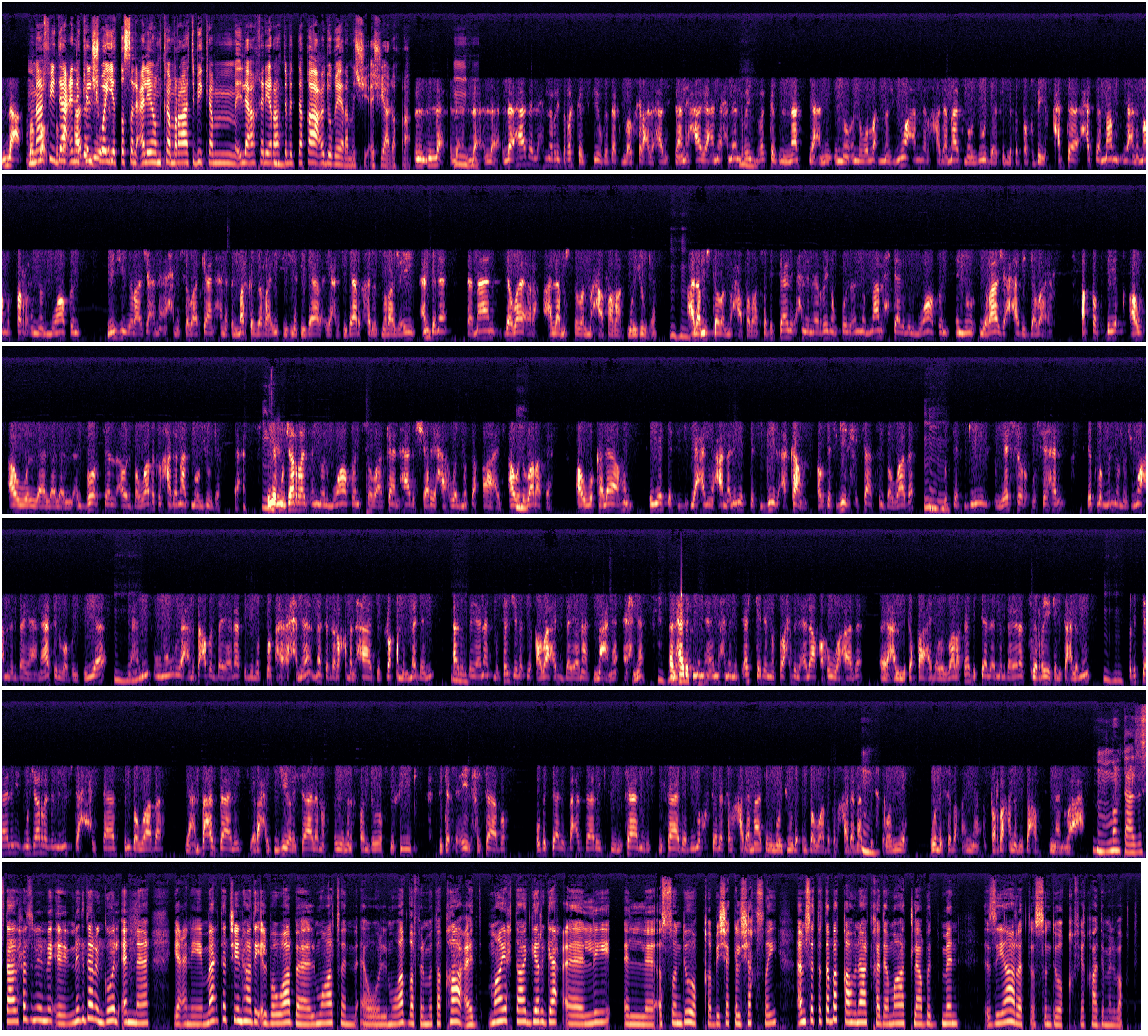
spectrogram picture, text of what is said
نعم ما في. داعي هذا كل شوي يتصل عليهم كم راتبي كم إلى آخره راتب التقاعد وغيره من الاشياء الأخرى لا لا مم. لا لا لا هذا اللي إحنا نريد نركز فيه وجزاكم الله الخير على هذه السانحه يعني إحنا نريد. نركز للناس يعني إنه إنه والله مجموعة من الخدمات موجودة في التطبيق حتى حتى ما يعني ما مضطر إنه المواطن يجي يراجعنا إحنا سواء كان إحنا في المركز الرئيسي هنا في دار يعني في دائره خدمة مراجعين عندنا ثمان دوائر على مستوى المحافظات موجودة. على مستوى المحافظات فبالتالي إحنا نريد نقول إنه ما محتاج للمواطن إنه يراجع هذه الدوائر التطبيق أو أو ال- ال- ال- البورتل أو البوابة الخدمات موجودة يعني هي. مجرد إنه المواطن سواء كان هذه الشريحة هو المتقاعد أو. الورثة أو وكلائهم هي تسج- يعني عملية تسجيل اكونت أو تسجيل حساب في البوابة مهم. والتسجيل يسر وسهل يطلب منه مجموعة من البيانات الوظيفية مهم. يعني ويعني بعض البيانات اللي نطلبها إحنا مثل رقم الهاتف رقم المدني هذه مم. البيانات مسجلة في قواعد البيانات معنا إحنا مهم. الهدف منها إن إحنا نتأكد إن صاحب العلاقة هو هذا آه، على المتقاعد أو الورثة بالتالي إن البيانات سرية كما تعلمون. فبالتالي مجرد إنه يفتح حساب في البوابة يعني بعد ذلك راح تجي رسالة نصيه من الصندوق تفيد بتفعيل حسابه وبالتالي بعد ذلك بامكانه الاستفادة بمختلف الخدمات الموجودة في البوابة الخدمات. الإلكترونية واللي سبق أن تطرقنا لبعض من أنواعها. ممتاز أستاذ حسني نقدر نقول انه يعني مع تدشين هذه البوابة المواطن أو الموظف المتقاعد ما يحتاج يرجع آه، للصندوق بشكل شخصي أم ستتبقى هناك خدمات لابد من زيارة الصندوق في قادم الوقت.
